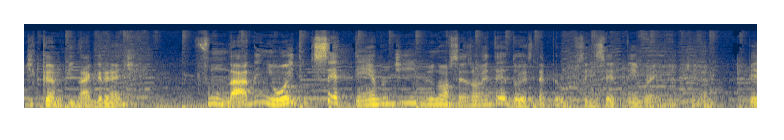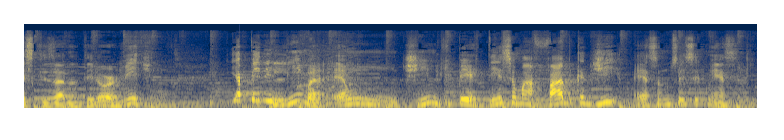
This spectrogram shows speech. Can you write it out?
de Campina Grande, fundada em 8 de setembro de 1992. Até para eu ser em setembro ainda tinha pesquisado anteriormente. E a Peri Lima é um time que pertence a uma fábrica de. Essa não sei se você conhece aqui.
